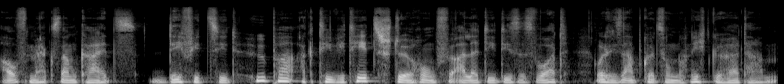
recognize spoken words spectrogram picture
Aufmerksamkeitsdefizit-Hyperaktivitätsstörung für alle, die dieses Wort oder diese Abkürzung noch nicht gehört haben.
